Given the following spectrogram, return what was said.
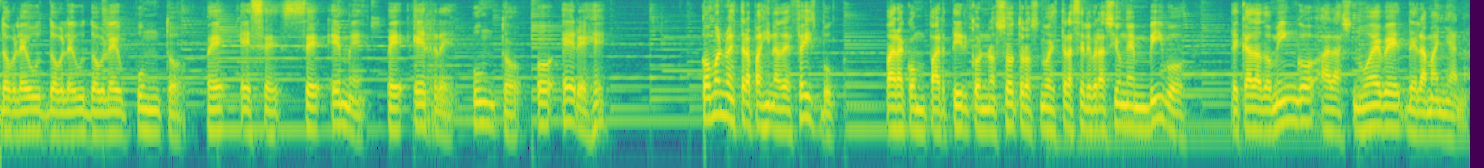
www.pscmpr.org como en nuestra página de Facebook para compartir con nosotros nuestra celebración en vivo de cada domingo a las 9 de la mañana.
